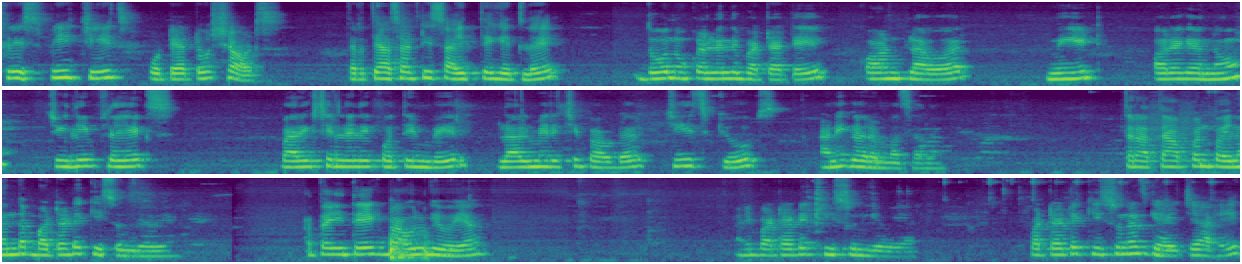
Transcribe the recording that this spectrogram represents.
crispy cheese potato shots तर त्यासाठी साहित्य घेतले. दोन उकडलेले बटाटे कॉर्नफ्लावर मीठ ऑरेगॅनो चिली फ्लेक्स बारीक चिरलेली कोथिंबीर लाल मिरची पावडर चीज क्यूब्स आणि गरम मसाला. तर आता आपण पहिल्यांदा बटाटे किसून घेऊया. आता इथे एक बाऊल घेऊया आणि बटाटे किसून घेऊया. बटाटे किसूनच घ्यायचे आहेत.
